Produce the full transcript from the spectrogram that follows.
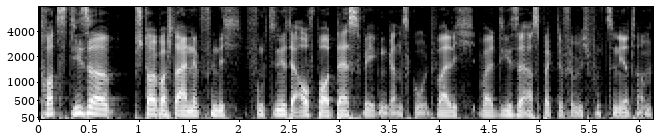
trotz dieser Stolpersteine, finde ich, funktioniert der Aufbau deswegen ganz gut, weil ich, weil diese Aspekte für mich funktioniert haben.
